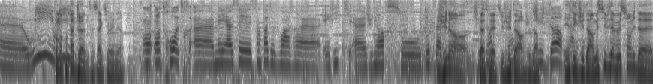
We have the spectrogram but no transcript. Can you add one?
Euh, oui, qu'on oui. n'entend pas John c'est ça que tu voulais dire? En- entre autres. euh, mais euh, c'est sympa de voir euh, Eric Junior sous d'autres aspects. Junor tout à Junor, fait Judor Judor Judor. Eric. Judor. Mais si vous avez aussi envie de,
